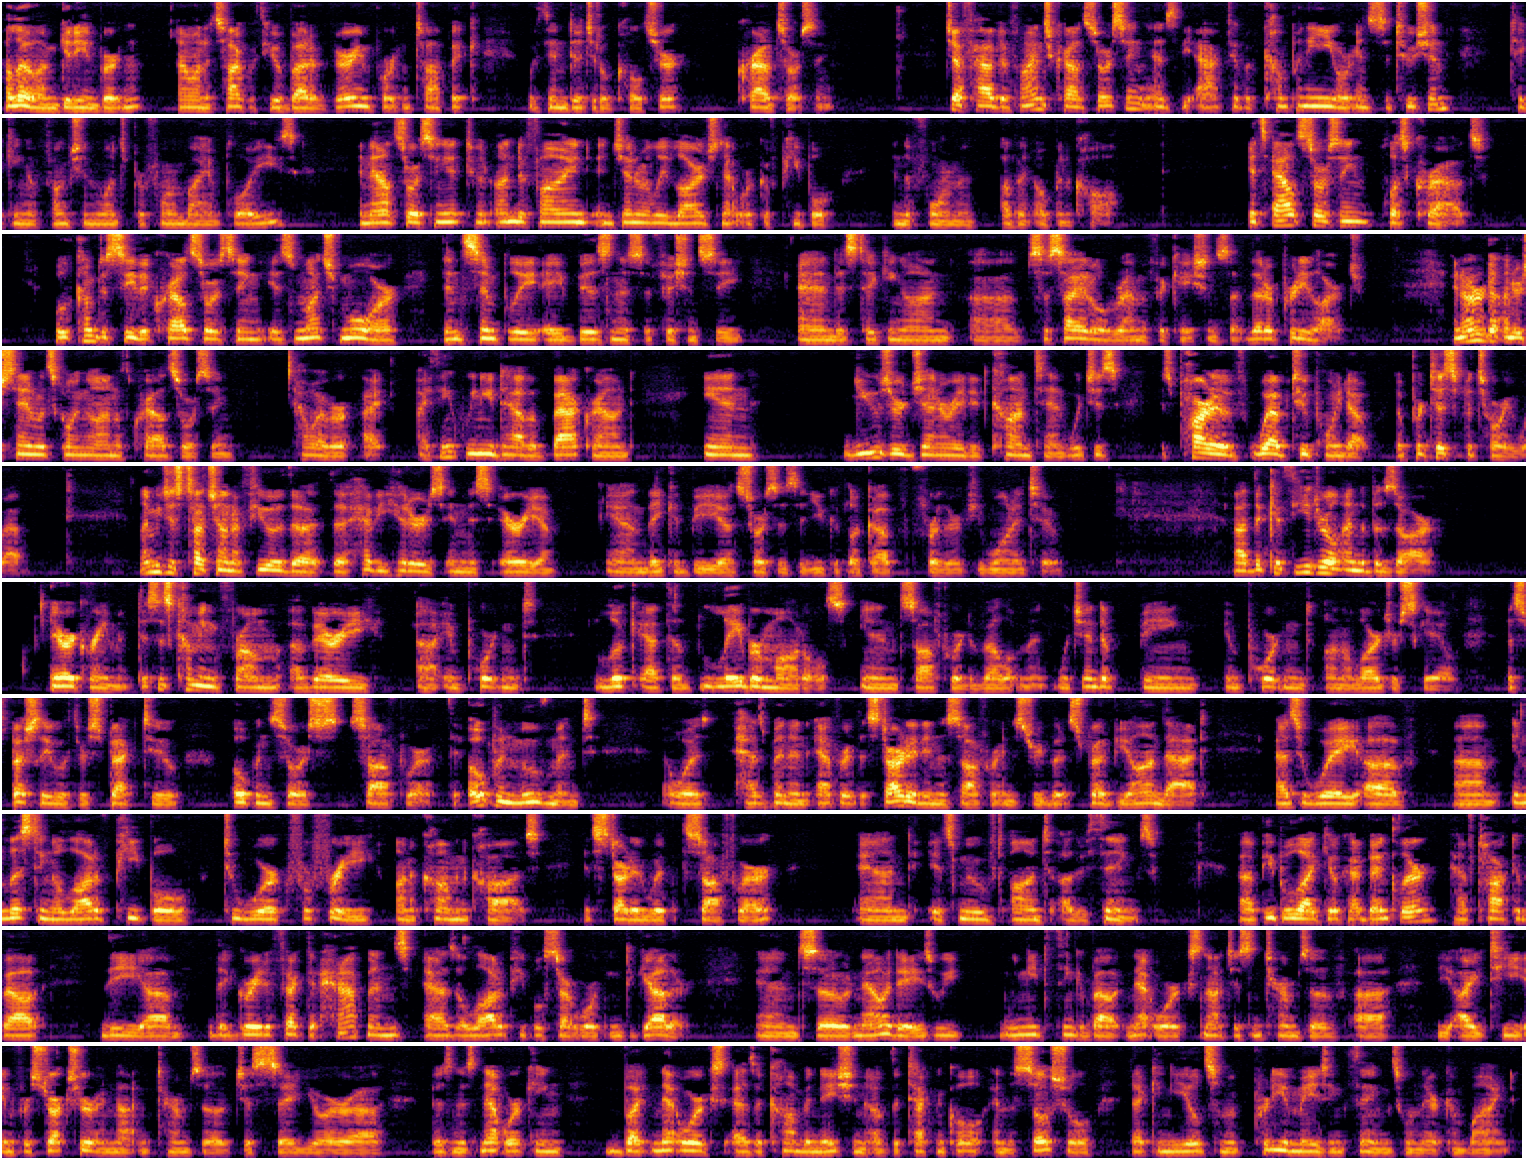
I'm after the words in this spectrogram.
Hello, I'm Gideon Burton. I want to talk with you about a very important topic within digital culture, crowdsourcing. Jeff Howe defines crowdsourcing as the act of a company or institution taking a function once performed by employees and outsourcing it to an undefined and generally large network of people in the form of an open call. It's outsourcing plus crowds. We'll come to see that crowdsourcing is much more than simply a business efficiency and is taking on uh, societal ramifications that, that are pretty large. In order to understand what's going on with crowdsourcing, however, I, I think we need to have a background in user generated content, which is, is part of Web 2.0, the participatory web. Let me just touch on a few of the, the heavy hitters in this area, and they could be uh, sources that you could look up further if you wanted to. Uh, the Cathedral and the Bazaar. Eric Raymond. This is coming from a very uh, important look at the labor models in software development, which end up being important on a larger scale, especially with respect to open source software. The open movement was has been an effort that started in the software industry, but it spread beyond that as a way of um, enlisting a lot of people to work for free on a common cause. It started with software, and it's moved on to other things. Uh, people like Yochai Benkler have talked about the um, the great effect that happens as a lot of people start working together, and so nowadays we we need to think about networks not just in terms of uh, the IT infrastructure and not in terms of just say your uh, business networking, but networks as a combination of the technical and the social that can yield some pretty amazing things when they're combined.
